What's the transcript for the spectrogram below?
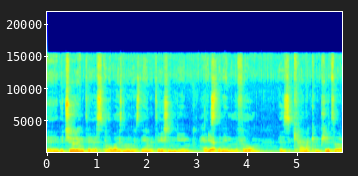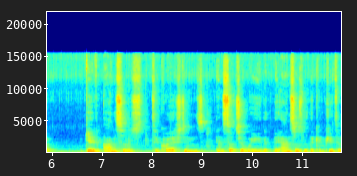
the Turing test, otherwise known as the imitation game, hence Yeah. the name of the film, is can a computer give answers to questions in such a way that the answers that the computer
